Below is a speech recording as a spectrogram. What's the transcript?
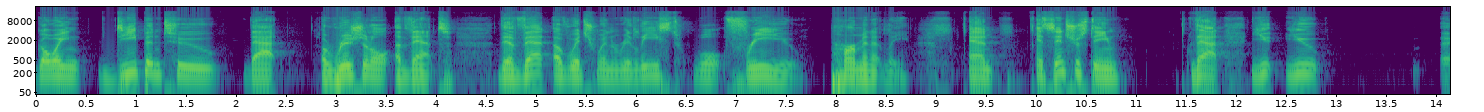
going deep into that original event the event of which when released will free you permanently. And it's interesting that you you uh,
